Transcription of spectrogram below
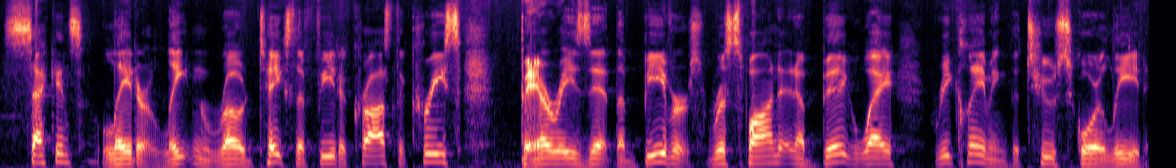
seconds later, Lleyton Roed takes the feed across the crease, buries it. The Beavers respond in a big way, reclaiming the two-score lead.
